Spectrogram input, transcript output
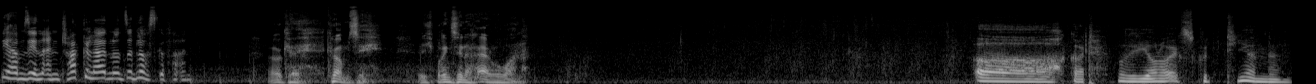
Wir haben sie in einen Truck geladen und sind losgefahren. Okay, kommen Sie. Ich bringe Sie nach Arrow One. Oh Gott, muss ich die auch noch exekutieren dann?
